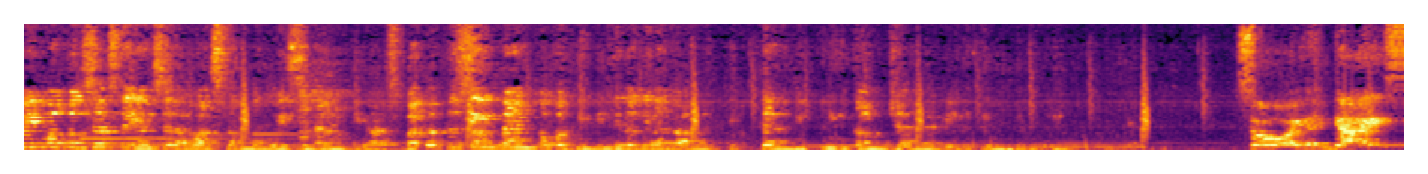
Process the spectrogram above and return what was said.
may mapagsasayan sila once na umuwi sila ng Pinas. But at the same time, kapag hindi nila ginagamit, it can be income generating really. So, ayun guys,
